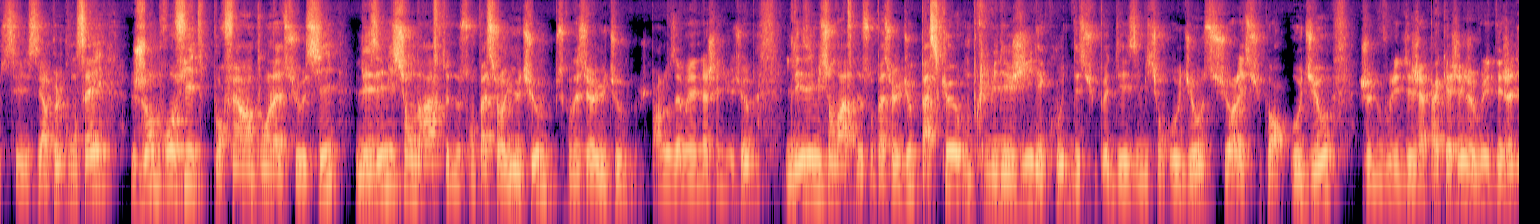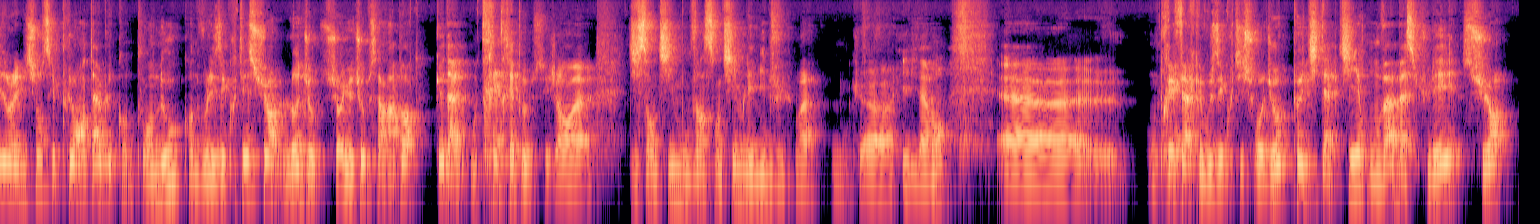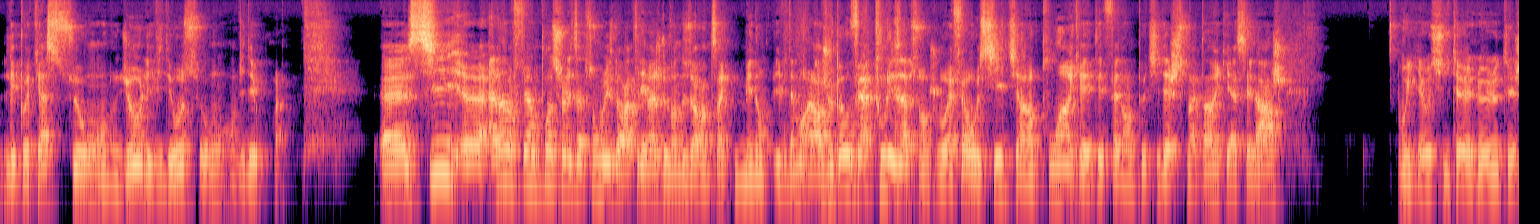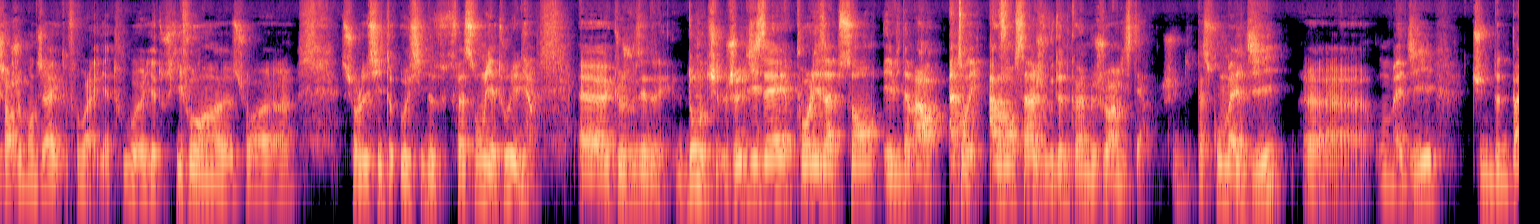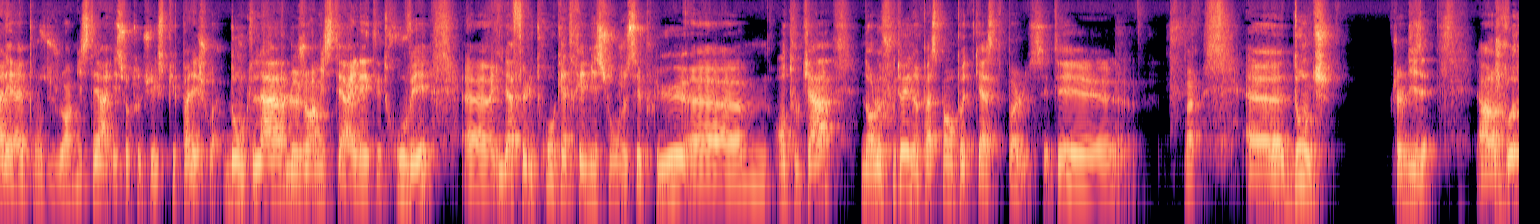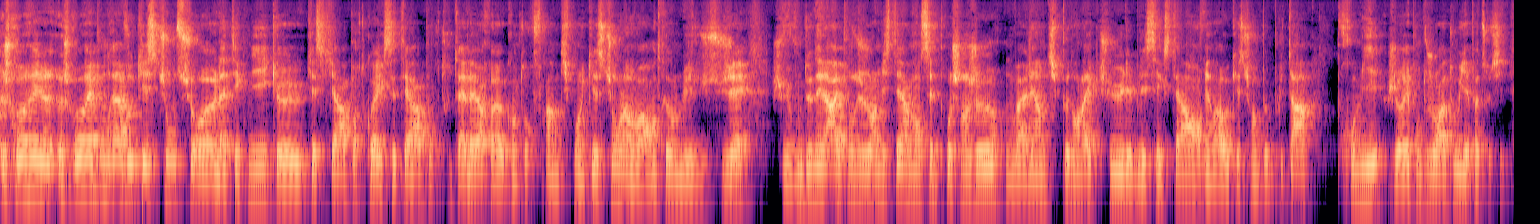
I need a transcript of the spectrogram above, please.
c'est un peu le conseil. J'en profite pour faire un point là-dessus aussi. Les émissions draft ne sont pas sur YouTube, puisqu'on est sur YouTube. Je parle aux abonnés de la chaîne YouTube. Les émissions draft ne sont pas sur YouTube parce que on privilégie l'écoute des, émissions audio sur les supports audio. Je ne vous l'ai déjà pas caché, je vous l'ai déjà dit dans l'émission, c'est plus rentable pour nous quand vous les écoutez sur l'audio. Sur YouTube, ça rapporte que dalle, ou très très peu. C'est genre 10 euh, centimes ou 20 centimes les 1000 vues. Voilà. Donc euh, évidemment. Euh, on préfère que vous écoutiez sur audio. Petit à petit, on va basculer sur les podcasts seront en audio, les vidéos seront en vidéo. Voilà. Euh, si euh, Alain fait un point sur les absents, vous risque de rater les matchs de 22h25, mais non, évidemment. Alors je vais pas vous faire tous les absents, je voudrais faire aussi tirer un point qui a été fait dans le petit déj ce matin, qui est assez large. Oui, il y a aussi le, téléchargement direct. Enfin voilà, il y a tout, euh, il y a tout ce qu'il faut hein, sur euh, sur le site aussi. De toute façon, il y a tous les liens euh, que je vous ai donnés. Donc, je disais pour les absents, évidemment. Alors, attendez. Avant ça, je vous donne quand même le joueur mystère. Je dis parce qu'on m'a dit, on m'a dit, tu ne donnes pas les réponses du joueur mystère et surtout tu expliques pas les choix. Donc là, le joueur mystère, il a été trouvé. il a fallu trois ou quatre émissions, je sais plus. en tout cas, dans le fauteuil ne passe pas en podcast, Paul. C'était voilà. donc je le disais. Alors, je, je, je répondrai à vos questions sur euh, la technique, euh, qu'est-ce qui rapporte quoi, etc. pour tout à l'heure, euh, quand on fera un petit point question. Là, on va rentrer dans le vif du sujet. Je vais vous donner la réponse du joueur mystère, lancer le prochain jeu. On va aller un petit peu dans l'actu, les blessés, etc. On reviendra aux questions un peu plus tard. Promis, je réponds toujours à tout, il n'y a pas de souci.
